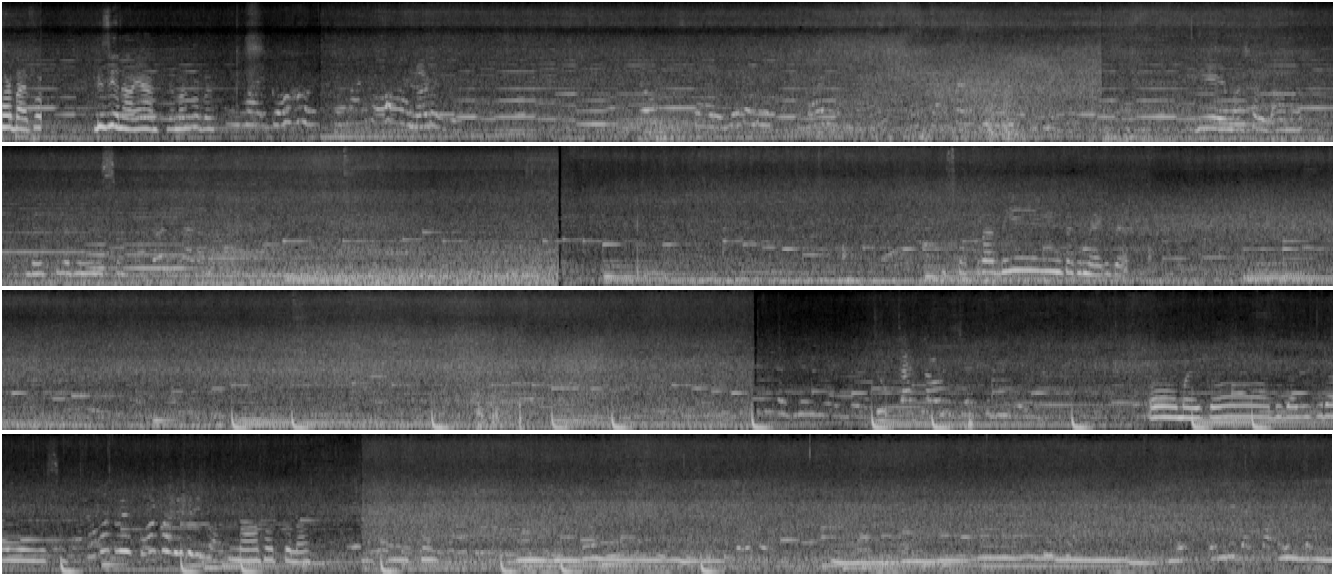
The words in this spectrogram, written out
4 by 4 This you now, yeah. The 4 by Oh my god. Oh my god. Not it. Yeah, mashallah, mashallah. Del filo bellissimo. Pra dentro de Magda. Oh my god, bir daha bir daha yiyeceğiz. Baba sen kol kalori. Ne yaptılar? Only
